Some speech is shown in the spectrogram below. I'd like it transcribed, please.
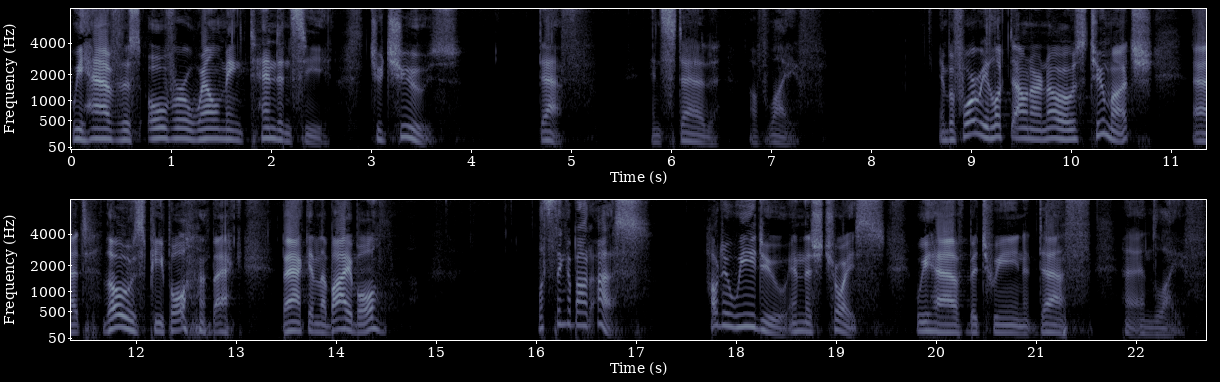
we have this overwhelming tendency to choose death instead of life. And before we look down our nose too much at those people back, back in the Bible, let's think about us. How do we do in this choice we have between death and life?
